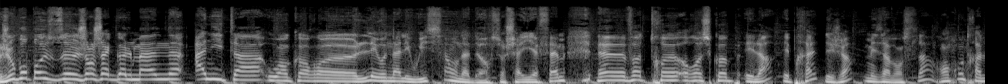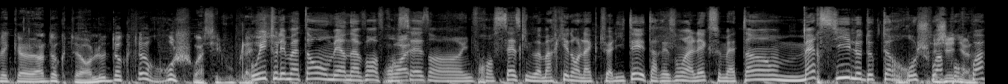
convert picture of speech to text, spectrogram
Je vous propose euh, Jean-Jacques Goldman, Anita ou encore euh, Léona Lewis, on adore sur Chai FM. Euh, votre horoscope est là, est prêt déjà, mais avant cela, rencontre avec euh, un docteur, le docteur Rochois s'il vous plaît. Oui, tous les matins, on met en avant un française, un- une française qui nous a marqué dans l'actualité. Et t'as raison, Alex, ce matin. Merci, le docteur Rochois. Génial. Pourquoi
